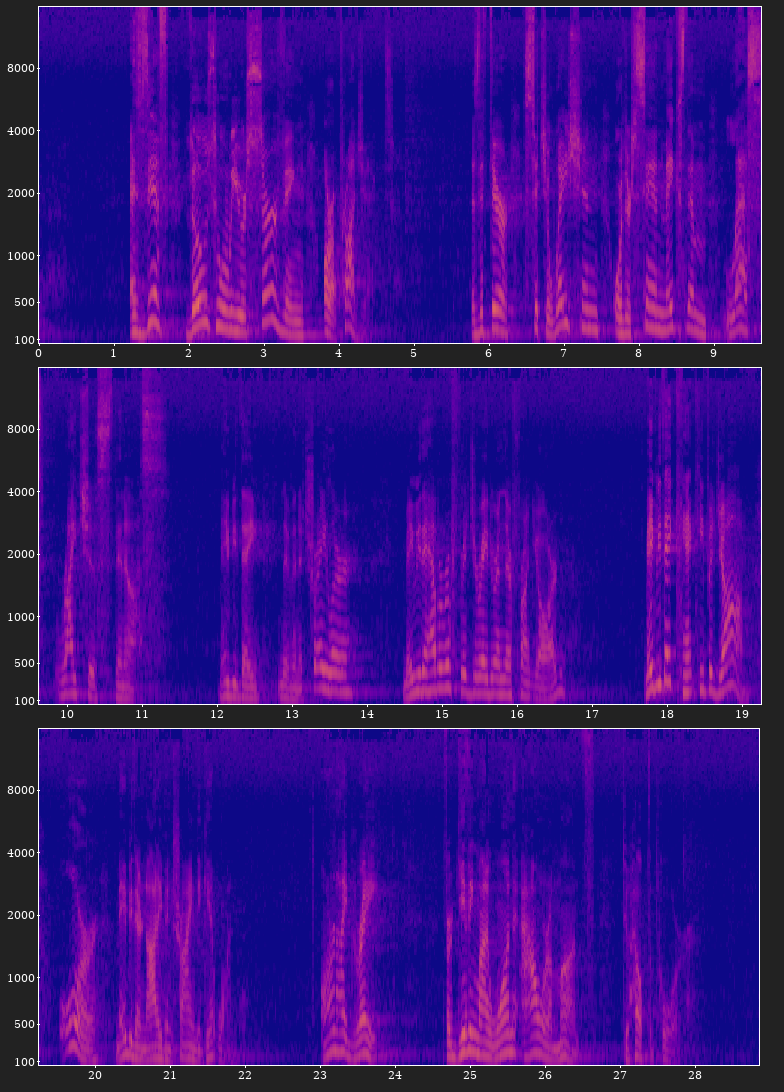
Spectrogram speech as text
as if those who we are serving are a project, as if their situation or their sin makes them less righteous than us. Maybe they live in a trailer. Maybe they have a refrigerator in their front yard. Maybe they can't keep a job. Or maybe they're not even trying to get one. Aren't I great for giving my one hour a month to help the poor,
